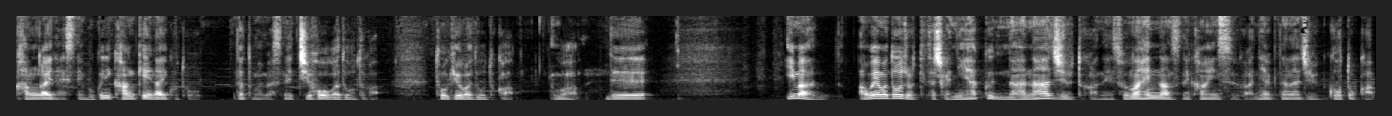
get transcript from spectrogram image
考えないですね僕に関係ないことだと思いますね地方がどうとか東京がどうとかは。で今青山道場って確か270とかねその辺なんですね会員数が275とか。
